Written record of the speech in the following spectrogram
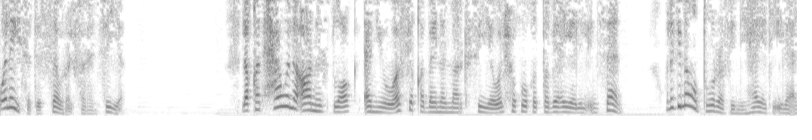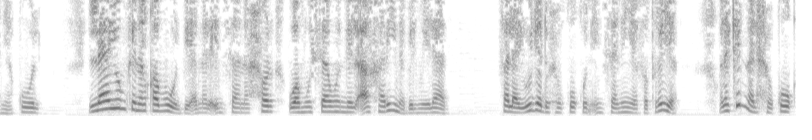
وليست الثورة الفرنسية. لقد حاول إرنست بلوخ أن يوفق بين الماركسية والحقوق الطبيعية للإنسان ولكنه اضطر في النهاية إلى أن يقول لا يمكن القبول بأن الإنسان حر ومساو للآخرين بالميلاد فلا يوجد حقوق إنسانية فطرية ولكن الحقوق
